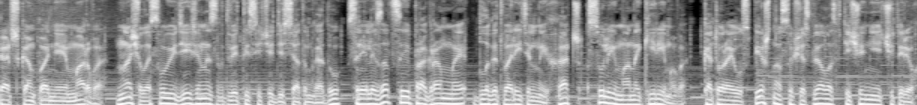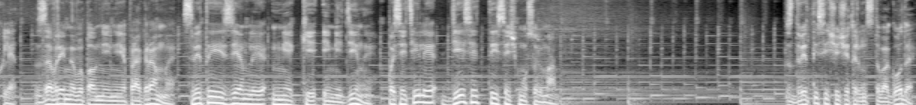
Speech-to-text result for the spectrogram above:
Хадж-компания «Марва» начала свою деятельность в 2010 году с реализации программы «Благотворительный хадж» Сулеймана Керимова, которая успешно осуществлялась в течение четырех лет. За время выполнения программы святые земли Мекки и Медины посетили 10 тысяч мусульман. 2014 года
